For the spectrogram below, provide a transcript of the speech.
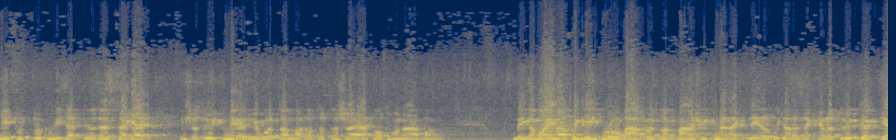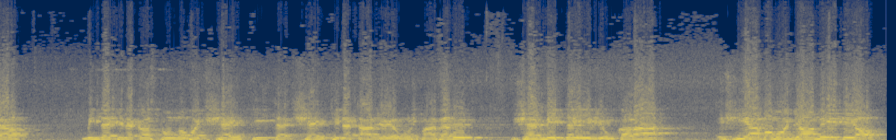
ki tudtuk fizetni az összeget, és az ügyfél nyugodtan maradhat a saját otthonában. Még a mai napig is próbálkoznak más ügyfeleknél ugyanezekkel a trükkökkel. Mindenkinek azt mondom, hogy senki, de senki ne tárgyaljon most már velük, semmit ne írjunk alá, és hiába mondja a média,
